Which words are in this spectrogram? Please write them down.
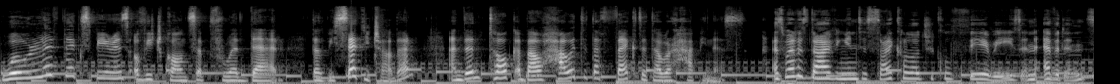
We'll live the experience of each concept through a dare that we set each other and then talk about how it affected our happiness. As well as diving into psychological theories and evidence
